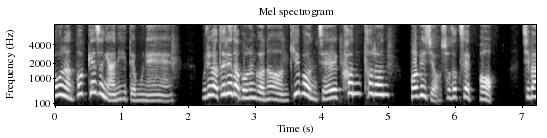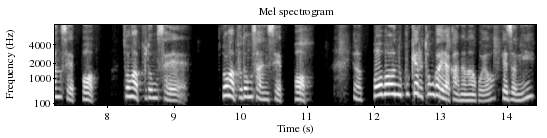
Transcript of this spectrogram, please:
요거는 법 개정이 아니기 때문에 우리가 들여다보는 거는 기본 제일 큰 틀은 법이죠. 소득세법, 지방세법, 종합부동세, 종합부동산세법. 법은 국회를 통과해야 가능하고요. 개정이.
